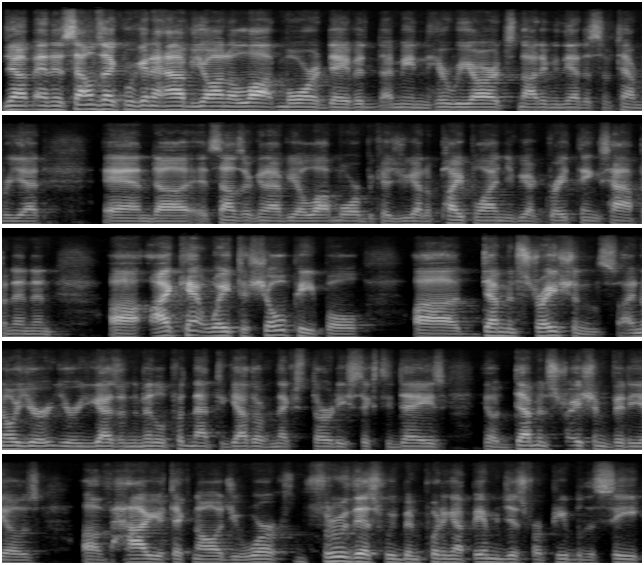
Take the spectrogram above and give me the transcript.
Yeah, and it sounds like we're going to have you on a lot more, David. I mean, here we are. It's not even the end of September yet, and uh, it sounds like going to have you a lot more because you got a pipeline. You've got great things happening, and uh, I can't wait to show people uh, demonstrations. I know you're you're you guys are in the middle of putting that together over the next 30, 60 days. You know, demonstration videos of how your technology works. Through this, we've been putting up images for people to see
